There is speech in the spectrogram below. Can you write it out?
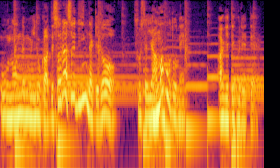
お何でもいいのかって、それはそれでいいんだけど、そしたら山ほどね、あげてくれて。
